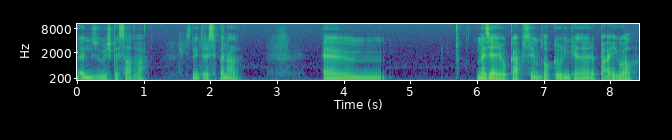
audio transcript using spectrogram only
anos o mês passado, vá. Isso não interessa para nada. Um, mas é, eu cabo sempre logo com a brincadeira, pá, é igual.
